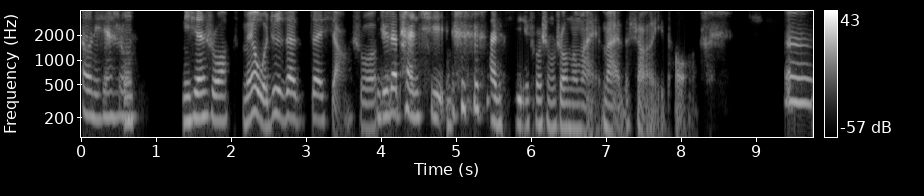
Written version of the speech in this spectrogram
哦，你先说，嗯你先说，没有，我就是在在想说你就在叹气。叹气，说什么时候能买买得上一套。嗯，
